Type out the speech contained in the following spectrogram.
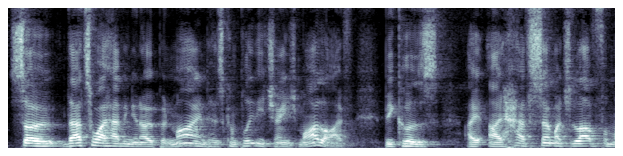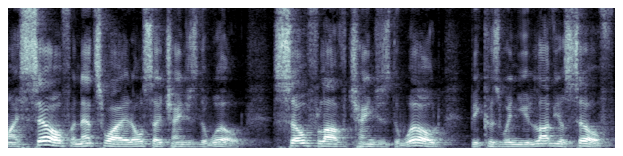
So that's why having an open mind has completely changed my life because I, I have so much love for myself, and that's why it also changes the world. Self love changes the world because when you love yourself,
